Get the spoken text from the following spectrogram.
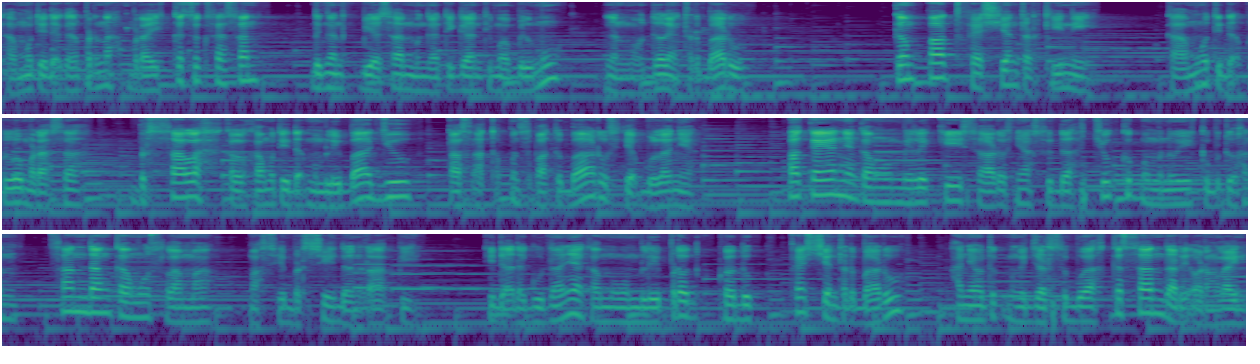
Kamu tidak akan pernah meraih kesuksesan dengan kebiasaan mengganti-ganti mobilmu dengan model yang terbaru. Keempat, fashion terkini. Kamu tidak perlu merasa bersalah kalau kamu tidak membeli baju, tas, ataupun sepatu baru setiap bulannya. Pakaian yang kamu miliki seharusnya sudah cukup memenuhi kebutuhan sandang kamu selama masih bersih dan rapi. Tidak ada gunanya kamu membeli produk-produk fashion terbaru hanya untuk mengejar sebuah kesan dari orang lain.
